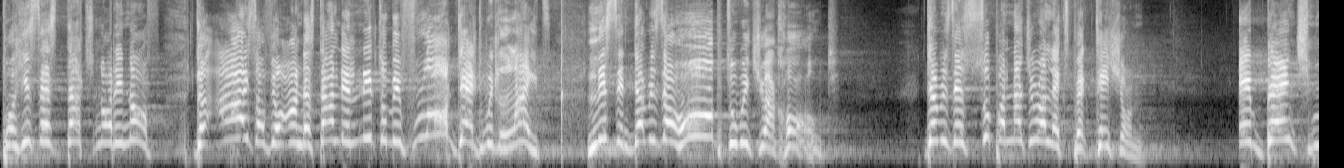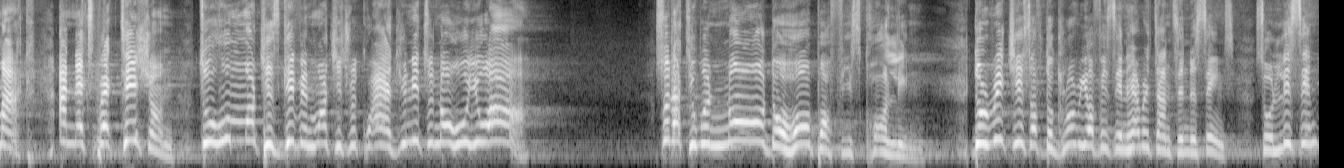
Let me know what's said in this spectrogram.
But he says that's not enough. The eyes of your understanding need to be flooded with light. Listen, there is a hope to which you are called. There is a supernatural expectation, a benchmark, an expectation. To whom much is given, much is required. You need to know who you are so that you will know the hope of his calling, the riches of the glory of his inheritance in the saints. So listen,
